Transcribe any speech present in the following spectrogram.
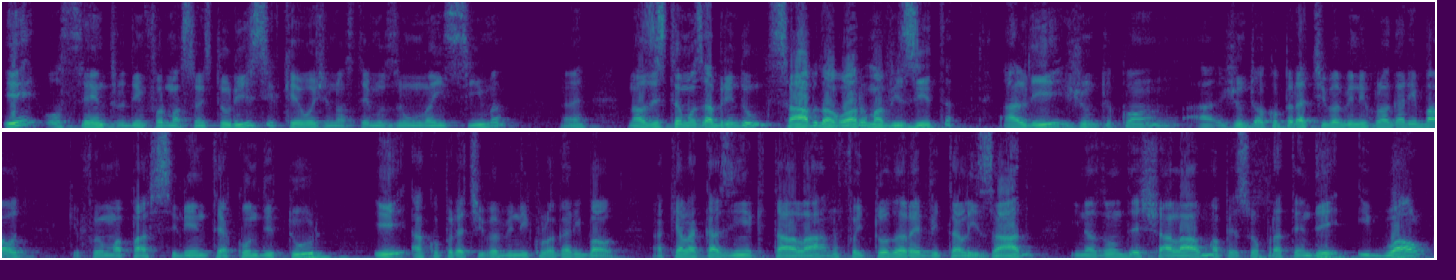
E o Centro de Informações Turísticas, que hoje nós temos um lá em cima, né? nós estamos abrindo um sábado agora, uma visita, ali junto, com a, junto à Cooperativa Vinícola Garibaldi, que foi uma parceria entre a Conditur e a Cooperativa Vinícola Garibaldi. Aquela casinha que está lá foi toda revitalizada e nós vamos deixar lá uma pessoa para atender igual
